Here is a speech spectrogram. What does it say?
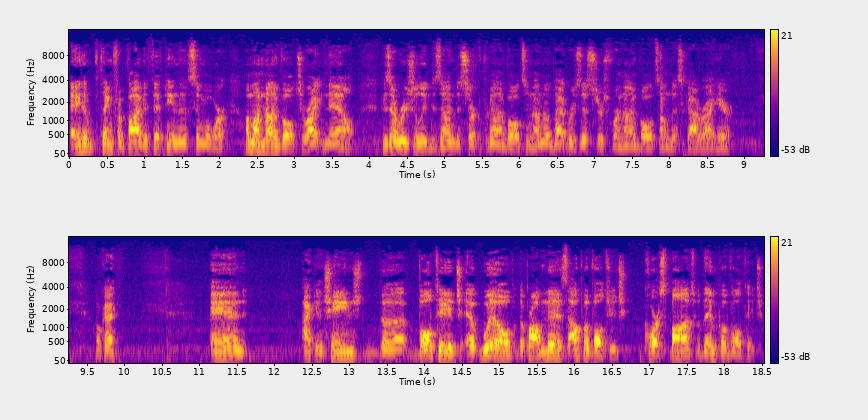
Anything from 5 to 15, this thing will work. I'm on 9 volts right now because I originally designed the circuit for 9 volts and I know that resistor's for 9 volts on this guy right here. Okay? And I can change the voltage at will, but the problem is output voltage corresponds with input voltage.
